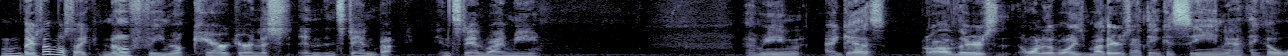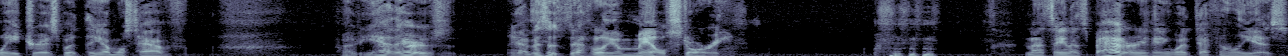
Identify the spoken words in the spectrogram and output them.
hmm, there's almost like no female character in this in, in Stand by in Stand by Me. I mean, I guess. Well, there's one of the boys' mothers. I think is seen. I think a waitress, but they almost have. But yeah, there's yeah, this is definitely a male story. Not saying that's bad or anything, but it definitely is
